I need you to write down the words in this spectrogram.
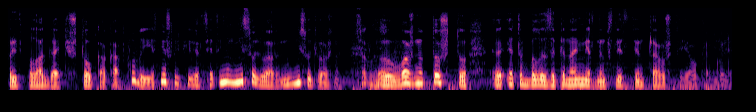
предполагать, что, как, откуда. Есть несколько версий. Это не, не, соль важно, не суть важно. Согласен. Э, важно то, что э, это было закономерным следствием того, что я алкоголик.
